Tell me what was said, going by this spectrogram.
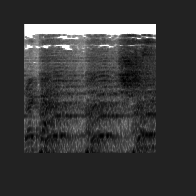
来干。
